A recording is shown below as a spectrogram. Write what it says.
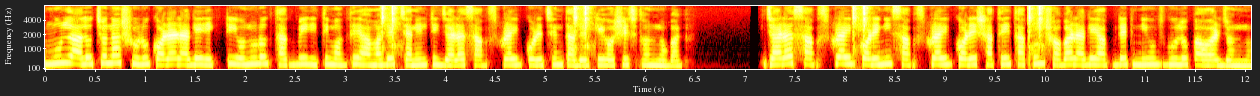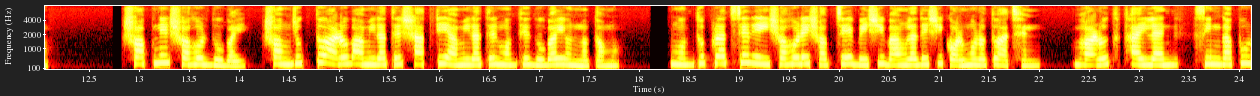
মূল আলোচনা শুরু করার আগে একটি অনুরোধ থাকবে, ইতিমধ্যে আমাদের চ্যানেলটি যারা সাবস্ক্রাইব করেছেন তাদেরকে অশেষ ধন্যবাদ। যারা সাবস্ক্রাইব করেনি, সাবস্ক্রাইব করে সাথেই থাকুন, সবার আগে আপডেট নিউজগুলো পাওয়ার জন্য। স্বপ্নের শহর দুবাই। সংযুক্ত আরব আমিরাতের সাতটি আমিরাতের মধ্যে দুবাই অন্যতম। মধ্যপ্রাচ্যের এই শহরে সবচেয়ে বেশি বাংলাদেশি কর্মরত আছেন। ভারত, থাইল্যান্ড, সিঙ্গাপুর,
